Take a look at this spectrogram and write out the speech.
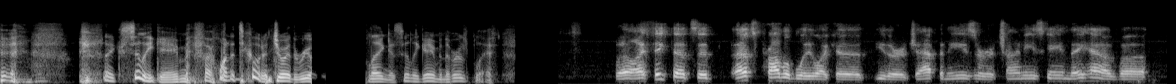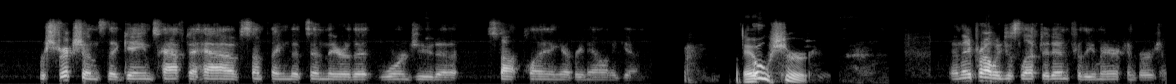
like silly game. If I wanted to go and enjoy the real playing a silly game in the first place. Well, I think that's it. That's probably like a either a Japanese or a Chinese game. They have uh, restrictions that games have to have something that's in there that warns you to stop playing every now and again. Oh, sure. And they probably just left it in for the American version.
